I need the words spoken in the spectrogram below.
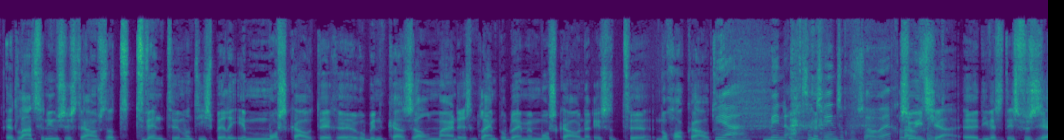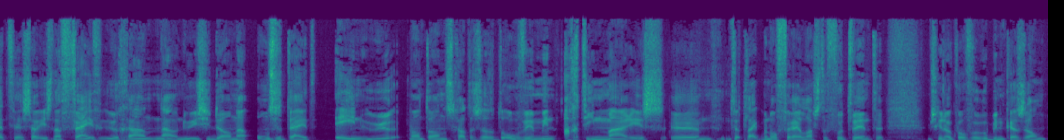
Het laatste nieuws is trouwens dat Twente, want die spelen in Moskou tegen Rubin Kazan. Maar er is een klein probleem in Moskou daar is het uh, nogal koud. Ja, min 28 of zo, hè, geloof Zoiets, ja. Uh, die wedstrijd is verzet, hè. zou eerst naar vijf uur gaan. Nou, nu is hij dan naar onze tijd 1 uur. Want dan schatten ze dat het ongeveer min 18 maar is. Uh, dat lijkt me nog vrij lastig voor Twente. Misschien ook wel voor Rubin Kazan.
